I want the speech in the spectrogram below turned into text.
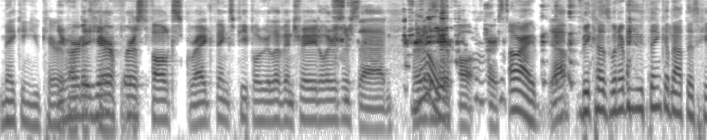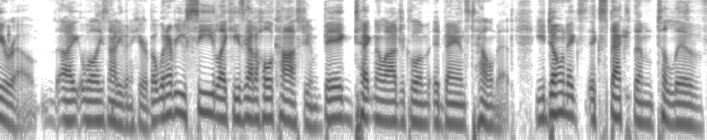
making you care. You about heard it this here character. first, folks. Greg thinks people who live in trailers are sad. Heard it here first. All right, Yep. because whenever you think about this hero, like, well, he's not even here but whenever you see like he's got a whole costume, big technological advanced helmet, you don't ex- expect them to live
